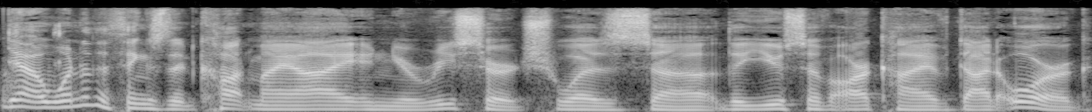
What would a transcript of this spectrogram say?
Yeah, one of the things that caught my eye in your research was uh, the use of archive.org.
